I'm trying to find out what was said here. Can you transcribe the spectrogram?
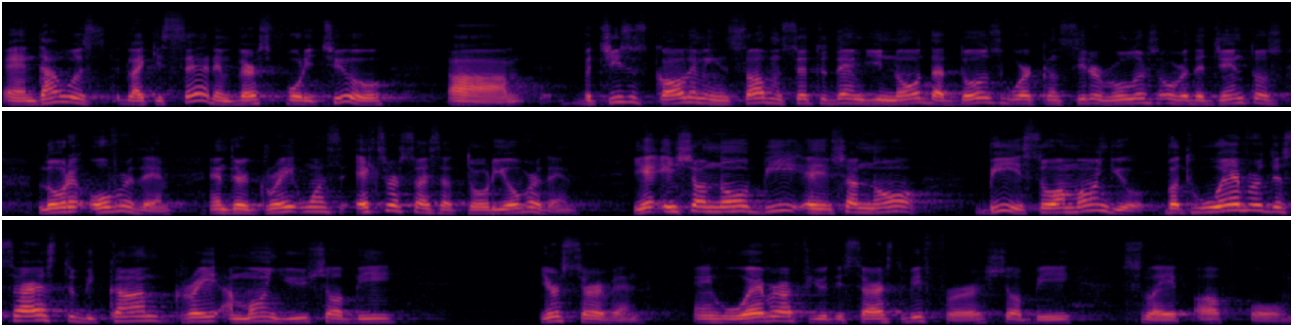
And that was, like he said in verse 42, um, but Jesus called them himself and said to them, You know that those who are considered rulers over the Gentiles lord over them, and their great ones exercise authority over them. Yet it shall not be, it shall not be so among you. But whoever desires to become great among you shall be your servant. and whoever of you desires to be first shall be slave of all.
